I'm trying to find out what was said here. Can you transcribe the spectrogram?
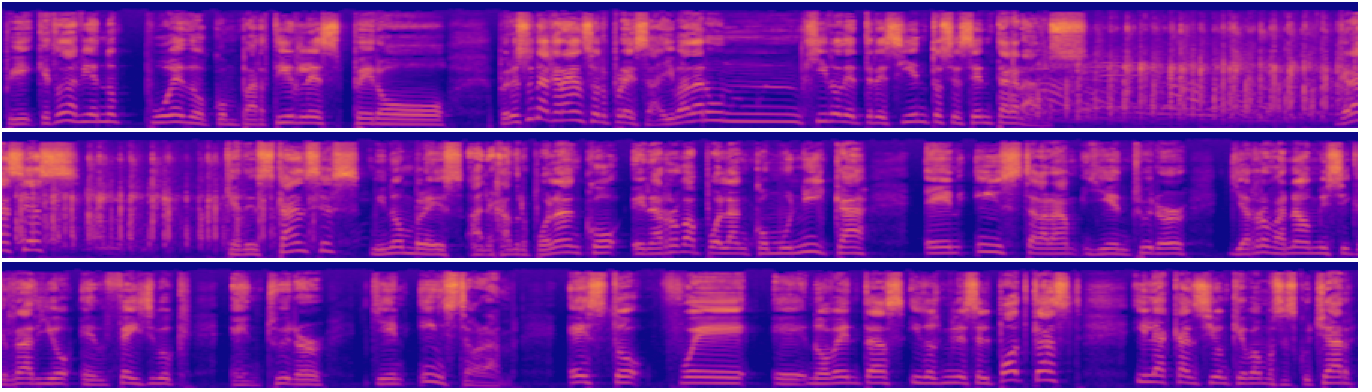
que, todavía no puedo compartirles, pero, pero es una gran sorpresa y va a dar un giro de 360 grados. Gracias. Que descanses. Mi nombre es Alejandro Polanco en arroba polancomunica en Instagram y en Twitter y arroba Now Music Radio en Facebook, en Twitter y en Instagram. Esto fue eh, 90s y 2000 es el podcast y la canción que vamos a escuchar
